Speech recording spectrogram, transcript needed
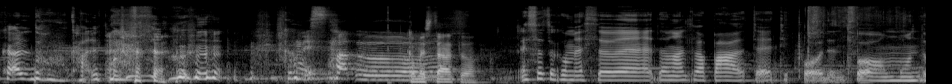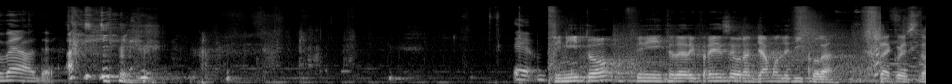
Caldo, caldo. Com'è stato? Com'è stato? È stato come essere da un'altra parte, tipo dentro un mondo verde. e Finito? Finite le riprese, ora andiamo all'edicola. Cos'è questo?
